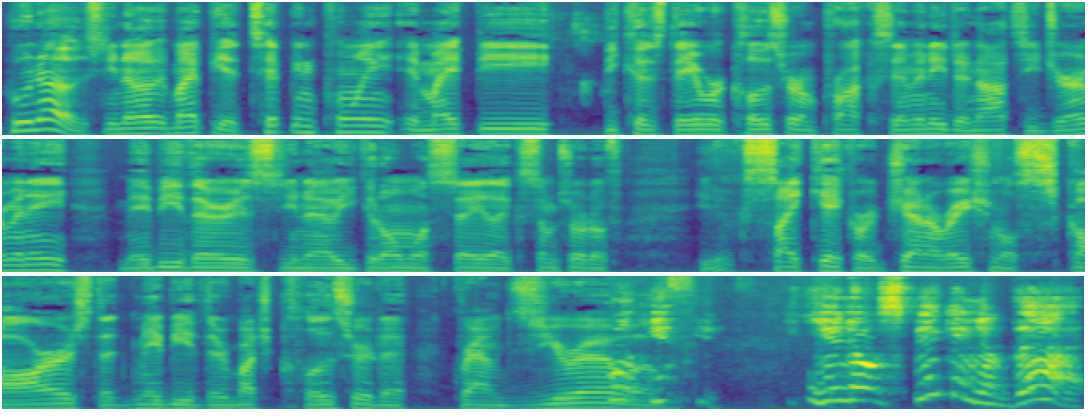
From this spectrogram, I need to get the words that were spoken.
who knows? You know, it might be a tipping point. It might be because they were closer in proximity to Nazi Germany. Maybe there's, you know, you could almost say like some sort of you know, psychic or generational scars that maybe they're much closer to ground zero. Well, of... you, you, know, speaking of that,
